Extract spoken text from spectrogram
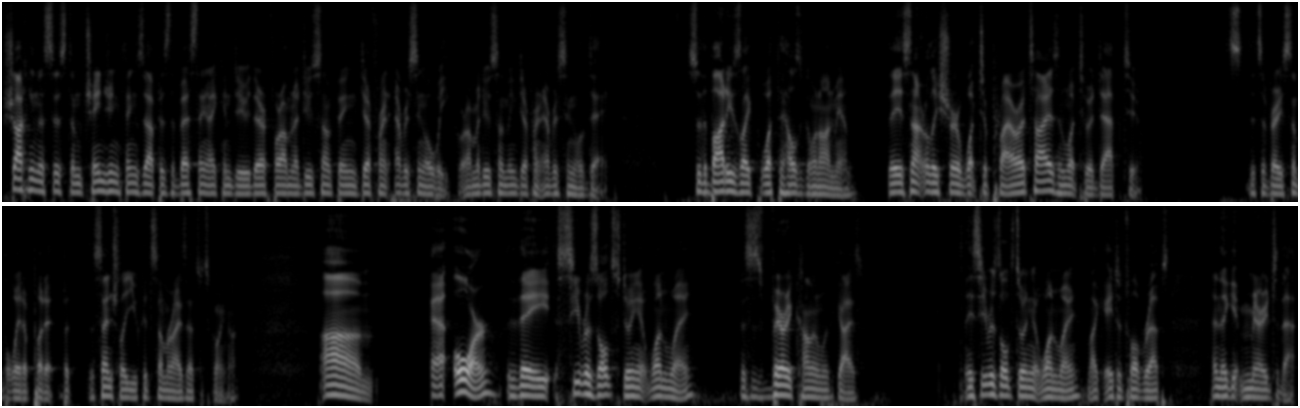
shocking the system, changing things up is the best thing I can do. Therefore, I'm going to do something different every single week, or I'm going to do something different every single day. So the body's like, what the hell's going on, man? It's not really sure what to prioritize and what to adapt to. It's, it's a very simple way to put it, but essentially you could summarize that's what's going on. Um, or they see results doing it one way. This is very common with guys. They see results doing it one way, like 8 to 12 reps, and they get married to that.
